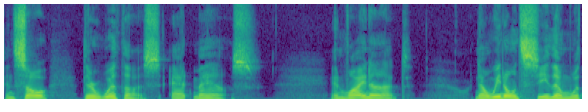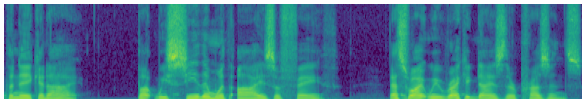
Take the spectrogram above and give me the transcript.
And so they're with us at Mass. And why not? Now, we don't see them with the naked eye, but we see them with eyes of faith. That's why we recognize their presence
